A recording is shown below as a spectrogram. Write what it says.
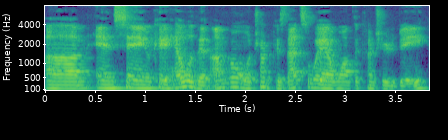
um, and saying, okay, hell with it, I'm going with Trump because that's the way I want the country to be,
